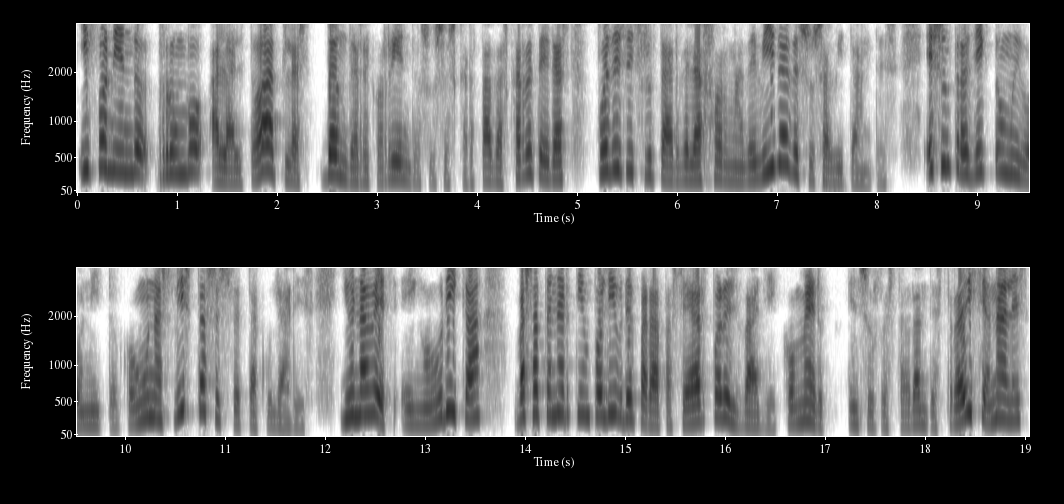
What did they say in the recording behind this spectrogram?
y poniendo rumbo al Alto Atlas, donde recorriendo sus escarpadas carreteras puedes disfrutar de la forma de vida de sus habitantes. Es un trayecto muy bonito, con unas vistas espectaculares y una vez en Ourica vas a tener tiempo libre para pasear por el valle, comer en sus restaurantes tradicionales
